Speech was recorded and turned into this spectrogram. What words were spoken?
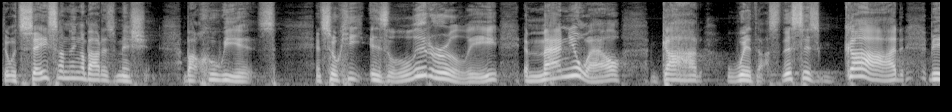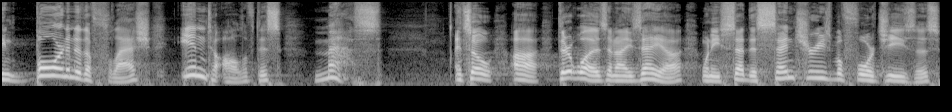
that would say something about his mission, about who he is. And so he is literally Emmanuel, God with us. This is God being born into the flesh, into all of this mess. And so uh, there was in Isaiah, when he said this centuries before Jesus,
